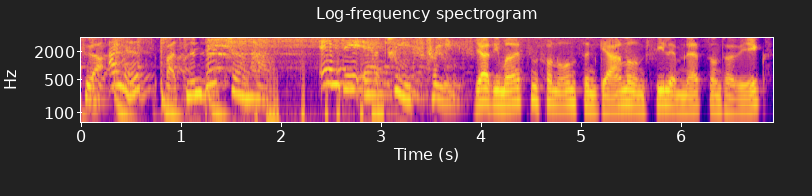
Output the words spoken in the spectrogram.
Für alles, was einen Bildschirm hat. MDR Tweenscreen. Ja, die meisten von uns sind gerne und viel im Netz unterwegs.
